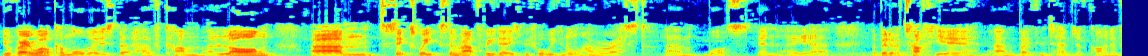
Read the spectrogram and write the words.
you're very welcome, all those that have come along. Um, six weeks and about three days before we can all have a rest. Um, what's been a uh, a bit of a tough year, um, both in terms of kind of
